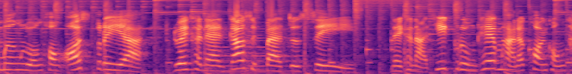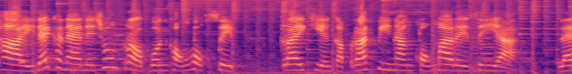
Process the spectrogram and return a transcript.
เมืองหลวงของออสเตรีย ด้วยคะแนน 98.4 ในขณะที่กรุงเทพมหานครของไทยได้คะแนนในช่วงกรอบบนของ 60 ใกล้เคียงกับรัฐปีนังของมาเลเซีย และ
